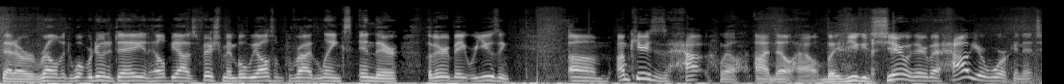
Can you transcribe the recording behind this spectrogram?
that are relevant to what we're doing today and help you out as fishermen. But we also provide links in there of every bait we're using. Um, I'm curious as to how. Well, I know how, but if you could share with everybody how you're working it.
